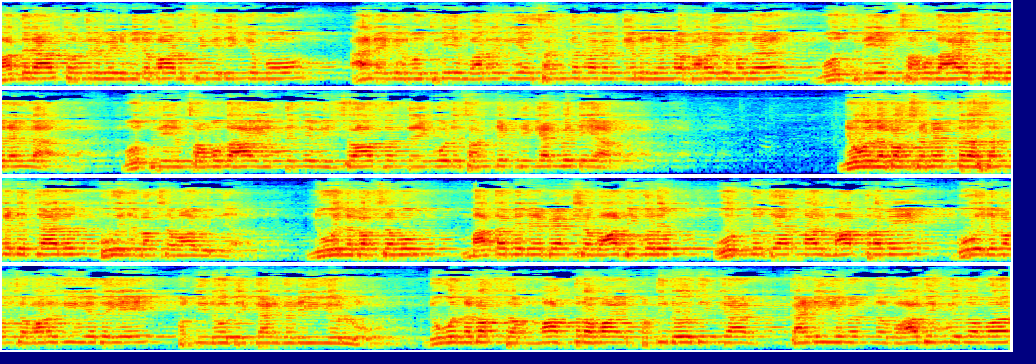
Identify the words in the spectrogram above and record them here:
മതരാഷ്ട്രത്തിന് വേണ്ടി നിലപാട് സ്വീകരിക്കുമ്പോ അല്ലെങ്കിൽ മുസ്ലിം വർഗീയ സംഘടനകൾക്കെതിരെ ഞങ്ങൾ പറയുന്നത് മുസ്ലിം സമുദായത്തിനെതിരല്ല മുസ്ലിം സമുദായത്തിന്റെ വിശ്വാസത്തെ കൂടി സംരക്ഷിക്കാൻ വേണ്ടിയാണ്. ന്യൂനപക്ഷം എത്ര സംഘടിച്ചാലും ഭൂരിപക്ഷമാവില്ല. ന്യൂനപക്ഷവും മതനിരപേക്ഷവാദികളും ഒന്നു ചേർന്നാൽ മാത്രമേ ഭൂരിപക്ഷ വർഗീയതയെ പ്രതിരോധിക്കാൻ കഴിയുകയുള്ളൂ. ന്യൂനപക്ഷം മാത്രമായി പ്രതിരോധിക്കാൻ കഴിയുമെന്ന് വാദിക്കുന്നവർ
